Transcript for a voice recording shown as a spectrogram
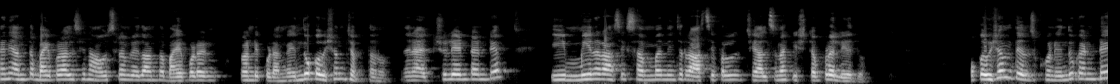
కానీ అంత భయపడాల్సిన అవసరం లేదు. అంత భయపడకండి కూడా. ఎందుకు విషయం చెప్తాను. నేను యాక్చువల్లీ ఏంటంటే ఈ మీన రాశికి సంబంధించిన రాశి ఫలాలు చేయాల్సిన నాకు ఇష్టం కూడా లేదు. ఒక విషయం తెలుసుకోండి. ఎందుకంటే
